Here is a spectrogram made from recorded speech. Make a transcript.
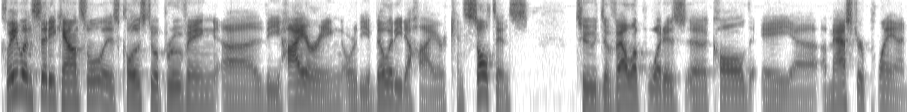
Cleveland City Council is close to approving uh, the hiring or the ability to hire consultants to develop what is uh, called a, uh, a master plan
